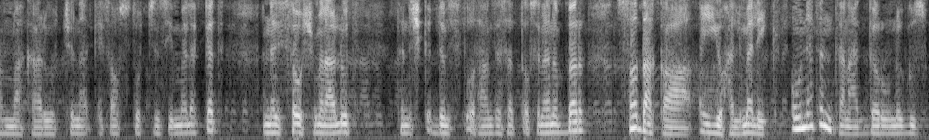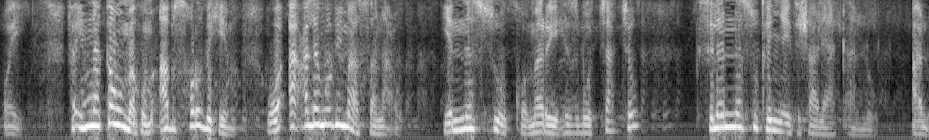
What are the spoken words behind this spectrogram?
አማካሪዎችና ቀሳውስቶችን ሲመለከት እነዚህ ሰዎች ምን አሉት? ትንሽ ቅድም ስጦታ አንተ ሰጠው ስለነበር ሰደቃ አዩሃ ልመሊክ እውነትን ተናገሩ ንጉሥ ሆይ ፈኢነ ቀውመሁም አብሰሩ ብሂም ወአዕለሙ ቢማ ሰናዑ የእነሱ እኮ መሪ ህዝቦቻቸው ስለ እነሱ ከኛ የተሻለ ያውቃሉ አሉ።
